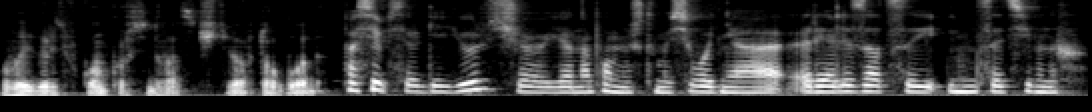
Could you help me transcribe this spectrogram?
выиграть в конкурсе 2024 года. Спасибо, Сергей Юрьевич. Я напомню, что мы сегодня о реализации инициативных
